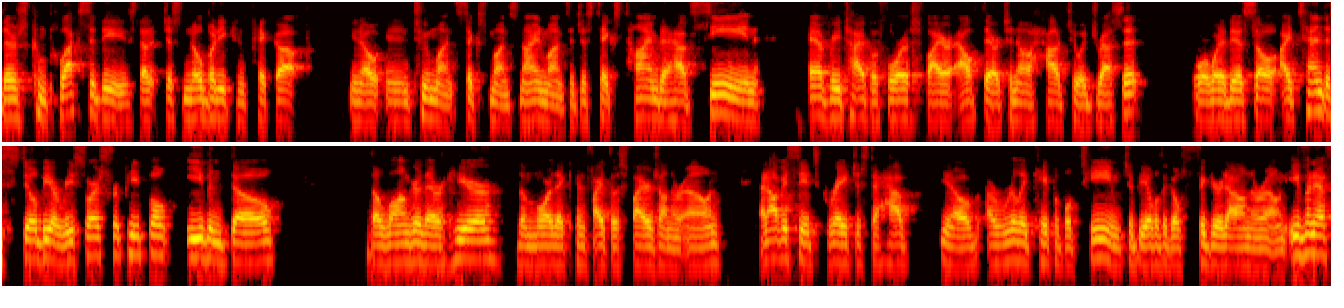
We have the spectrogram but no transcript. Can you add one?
there's complexities that just nobody can pick up you know in two months six months nine months. It just takes time to have seen every type of forest fire out there to know how to address it or what it is. So i tend to still be a resource for people even though the longer they're here the more they can fight those fires on their own and obviously it's great just to have you know a really capable team to be able to go figure it out on their own even if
